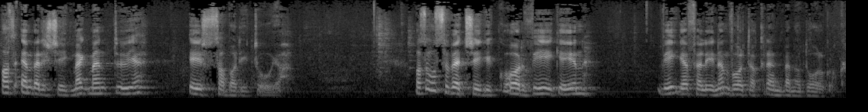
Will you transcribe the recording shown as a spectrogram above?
az emberiség megmentője és szabadítója. Az Ószövetségi kor végén, vége felé nem voltak rendben a dolgok.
